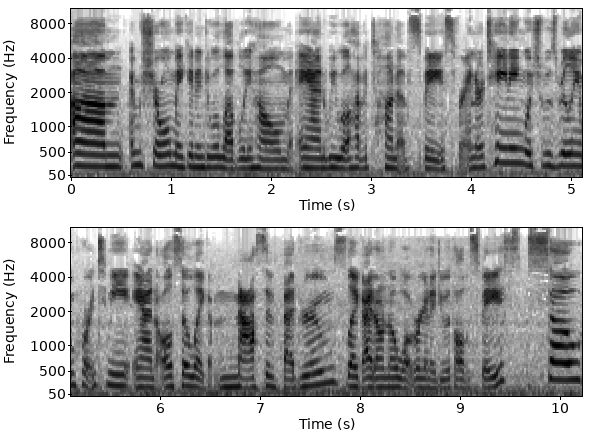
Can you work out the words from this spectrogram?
um, I'm sure we'll make it into a lovely home and we will have a ton of space for entertaining, which was really important to me, and also like massive bedrooms. Like, I don't know what we're gonna do with all the space. So,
